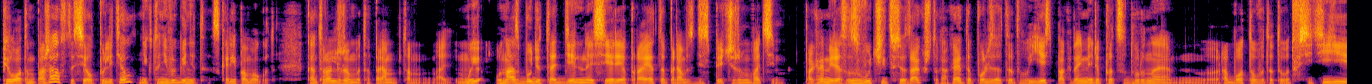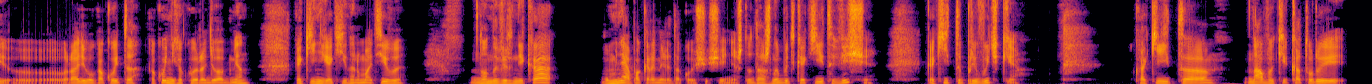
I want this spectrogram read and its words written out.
Пилотом, пожалуйста, сел, полетел, никто не выгонит, скорее помогут. Контроллером это прям там... Мы, у нас будет отдельная серия про это прям с диспетчером Ватсим. По крайней мере, звучит все так, что какая-то польза от этого есть, по крайней мере, процедурная работа вот эта вот в сети, э, радио какой-то, какой-никакой радиообмен, какие-никакие нормативы. Но наверняка у меня, по крайней мере, такое ощущение, что должны быть какие-то вещи, какие-то привычки, какие-то навыки, которые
